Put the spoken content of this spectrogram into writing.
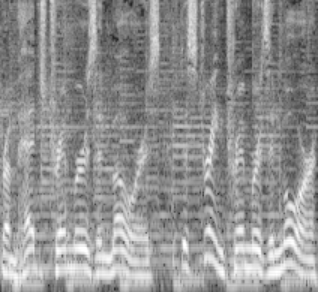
From hedge trimmers and mowers to string trimmers and more,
